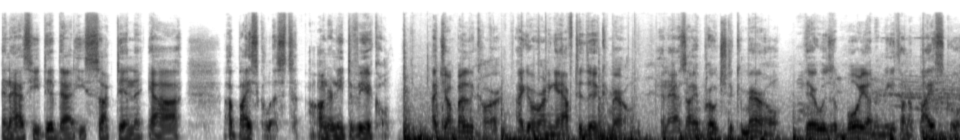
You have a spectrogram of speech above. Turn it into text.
And as he did that, he sucked in uh, a bicyclist underneath the vehicle. I jump out of the car. I go running after the Camaro. And as I approach the Camaro, there was a boy underneath on a bicycle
